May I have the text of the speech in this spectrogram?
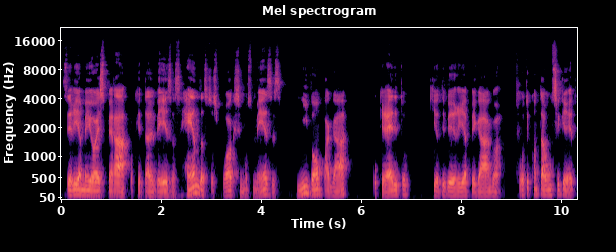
seria melhor esperar, porque talvez as rendas dos próximos meses nem vão pagar o crédito que eu deveria pegar agora. Vou te contar um segredo.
